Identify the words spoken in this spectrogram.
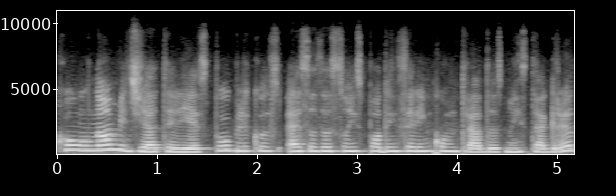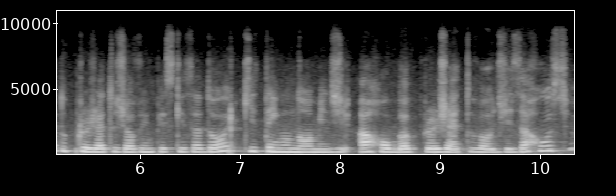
Com o nome de Ateliês Públicos, essas ações podem ser encontradas no Instagram do Projeto Jovem Pesquisador, que tem o nome de arroba Projeto Valdiza Rússio,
